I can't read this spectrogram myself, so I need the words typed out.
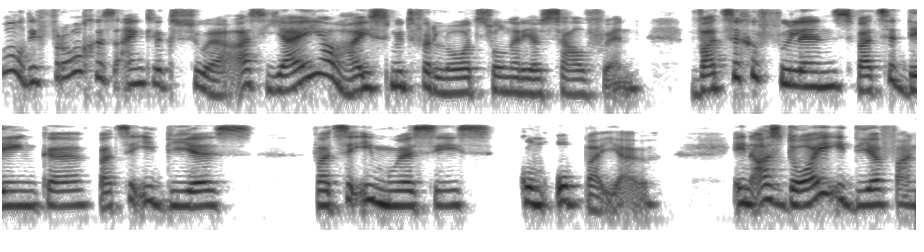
Wel, die vraag is eintlik so, as jy jou huis moet verlaat sonder jou selfoon, watse gevoelens, watse denke, watse idees, watse emosies kom op by jou? En as daai idee van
